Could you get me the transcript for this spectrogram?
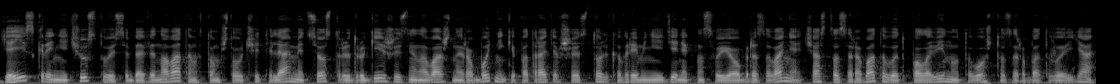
Я искренне чувствую себя виноватым в том, что учителя, медсестры и другие жизненно важные работники, потратившие столько времени и денег на свое образование, часто зарабатывают половину того, что зарабатываю я.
